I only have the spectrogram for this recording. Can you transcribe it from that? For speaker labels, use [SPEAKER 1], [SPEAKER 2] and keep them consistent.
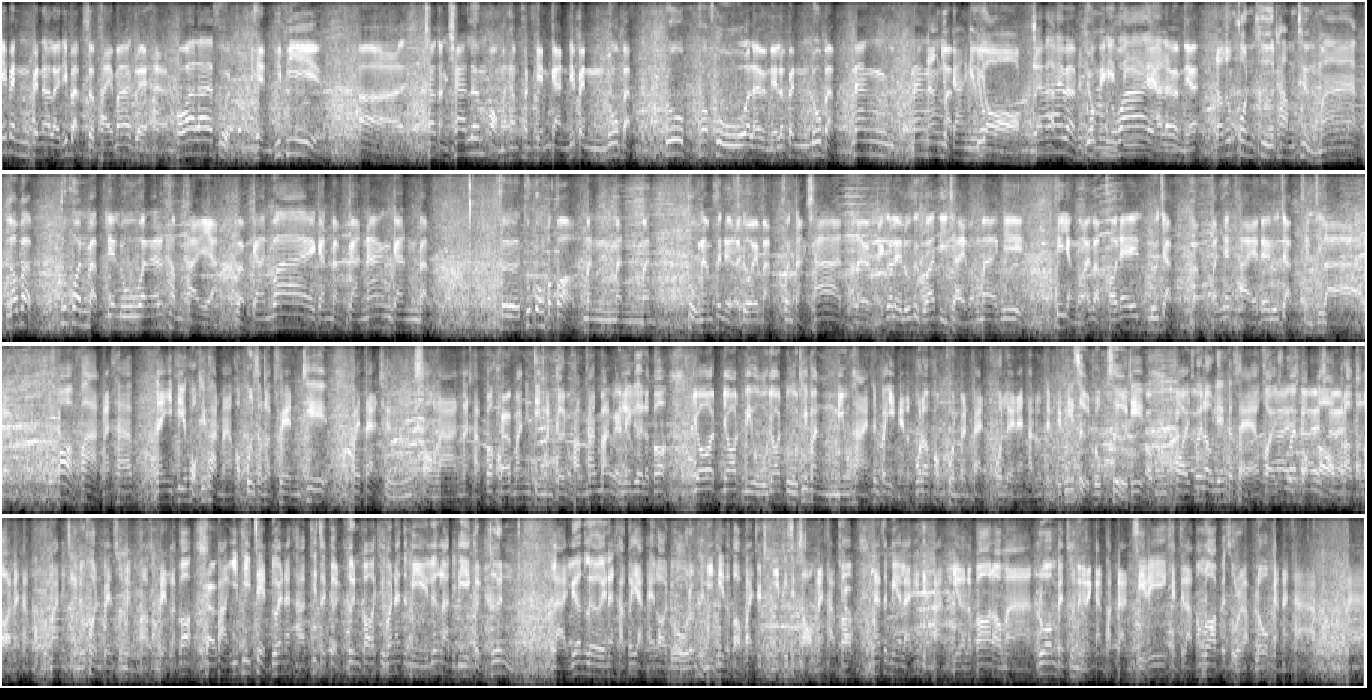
[SPEAKER 1] นี้เป็นเป็นอะไรที่แบบเซอร์ไพรส์มากเลยฮะ เพราะว่าล่าสุดเห็นพี่ๆอ่าชาวต่างชาติเริ่มออกมาทำคอนเทนต์กันที่เป็นรูปแบบรูปพ่อครูอะไรแบบนี้แล้วเป็นรูปแบบนั่งนั่ง
[SPEAKER 2] นั่งอยู่
[SPEAKER 1] แบบ
[SPEAKER 2] กลางนิวยอร์ก
[SPEAKER 1] ใช่แบบยกมือไหว้อะไรแบบเนี้ย
[SPEAKER 2] แล้วทุกคนคือทำถึงมาก
[SPEAKER 1] แล้วแบบทุกคนแบบเรียนรู้วัฒนธรรมไทยอะแบบการไหว้การแบบการนั่งการแบบ คือทุกองค์ประกอบมันมันมันถูกนำเสนอโดยแบบคนต่างชาติ อะไรแบบนี้ก็เลยรู้สึกว่าดีใจมากๆที่ที่อย่างน้อยแบบเขาได้รู้จักแบบประเทศไทยได้รู้จักเข็มจีลาอะไรแบบนี้
[SPEAKER 2] ก็ฝากนะครับ ใน EP 6 ที่ผ่านมาขอบคุณสำหรับเทรนด์ที่ไปแตะถึง 2 ล้านนะครับ ก็ขอบ
[SPEAKER 1] ครั
[SPEAKER 2] คุ
[SPEAKER 1] บ
[SPEAKER 2] ณมากจริง ๆ มันเกินความคาดหวัง
[SPEAKER 1] ขึ้
[SPEAKER 2] นเรื่อยๆ แล้วก็ยอดยอดวิวยอดดูที่มันนิวไฮ อีกเนี่ยพวกเราขอบคุณแฟนๆทุกคนเลยนะครับรวมถึงพี่ๆสื่อทุกสื่อที่
[SPEAKER 1] ขอบคุณครับ
[SPEAKER 2] คอยช่วยเราเลี้ยงกระแสคอยช่วย
[SPEAKER 1] ใช่
[SPEAKER 2] บอกต่อ
[SPEAKER 1] ใช่
[SPEAKER 2] พวกเราตลอดนะครับขอบคุณมากจริงๆทุกคนเป็นส่วนหนึ่งของความสำเร็จแล้วก็
[SPEAKER 1] ครับ
[SPEAKER 2] ฝาก EP 7 ด้วยนะครับที่จะเกิดขึ้นก็คิดว่าน่าจะมีเรื่องราวดีๆ เกิดขึ้น หลายเรื่องเลยนะครับก็อยากให้รอดูรวมถึง EP ต่อๆไปจนถึง EP 12 นะครับก็น่าจะมีอะไรให้ติดตามอีกเยอะ แล้วก็เรามาร่วมเป็นส่วนหนึ่งในการผลักดันซีรีส์เข็มจิราต้องรอดไปสู่ระดับโลกกันนะครับขอบคุณครับ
